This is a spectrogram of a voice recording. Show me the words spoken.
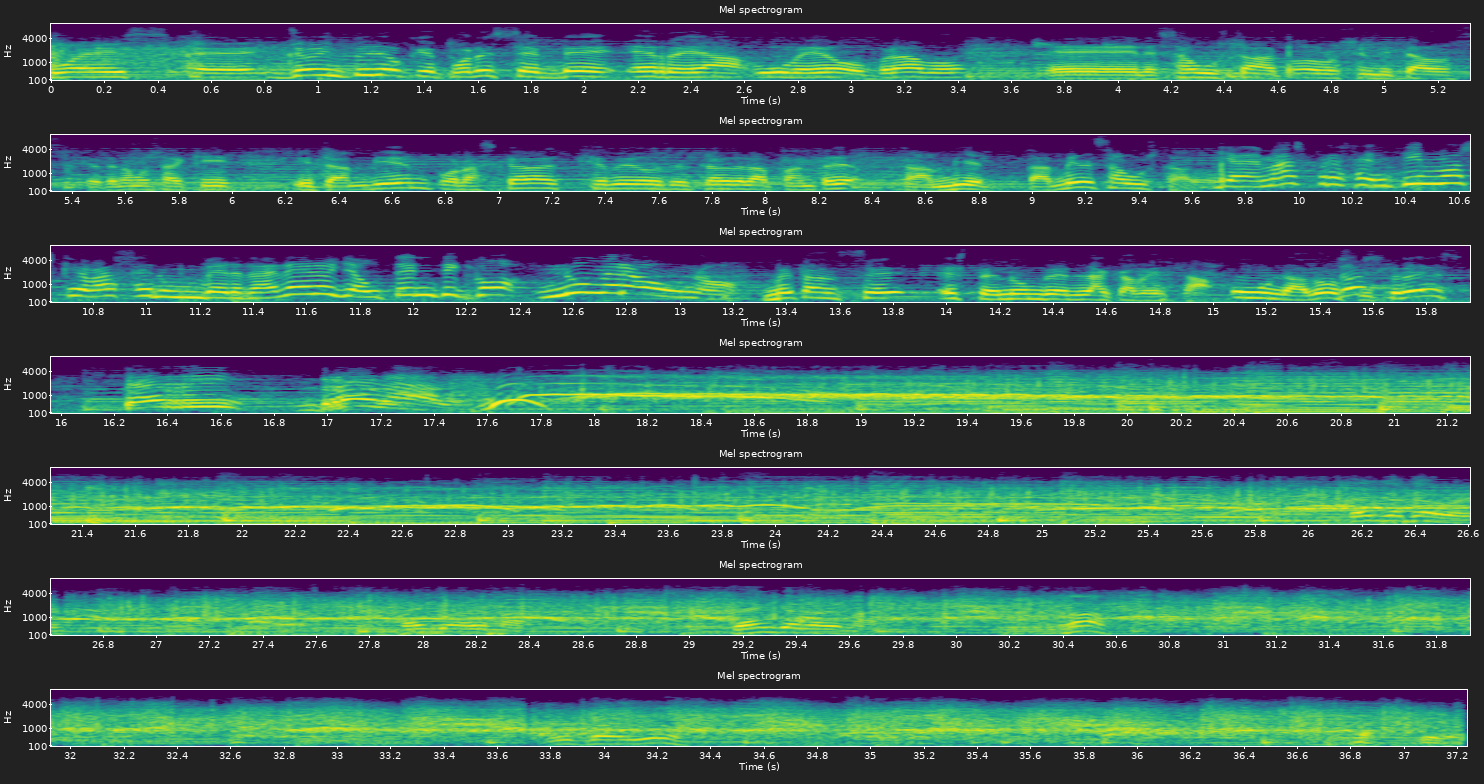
Pues eh, yo intuyo que por ese BRAVO, bravo, eh, les ha gustado a todos los invitados que tenemos aquí y también por las caras que veo detrás de la pantalla, también, también les ha gustado. Y además presentimos que va a ser un verdadero y auténtico número uno. Métanse este nombre en la cabeza. Una, dos, y tres, Terry Ronald. Thank Terry. Thank you very Thank you very much. Oh. Good for you.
